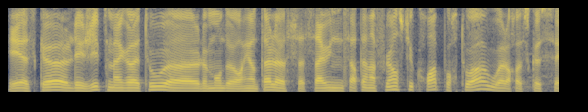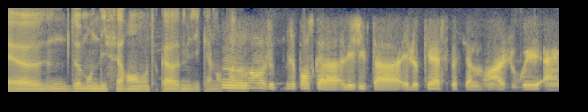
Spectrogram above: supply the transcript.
Et est-ce que l'Égypte, malgré tout, euh, le monde oriental, ça, ça, a une certaine influence, tu crois, pour toi Ou alors est-ce que c'est euh, deux mondes différents, en tout cas musicalement parlant? Non, je, je pense que l'Égypte et le Caire spécialement a joué un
